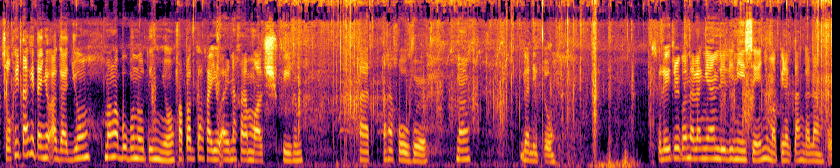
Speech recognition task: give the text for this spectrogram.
So, kita-kita nyo agad yung mga bubunutin nyo kapag ka kayo ay naka-mulch film at naka-cover ng ganito. So, later ko na lang yan lilinisin yung mga pinagtanggalan ko.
